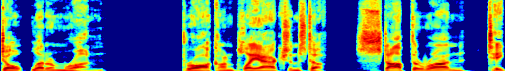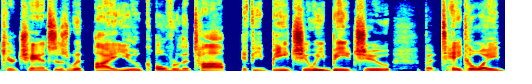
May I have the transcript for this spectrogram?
Don't let him run. Brock on play action stuff. Stop the run. Take your chances with Aiyuk over the top. If he beats you, he beats you. But take away,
